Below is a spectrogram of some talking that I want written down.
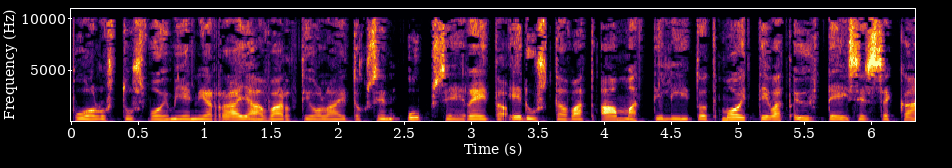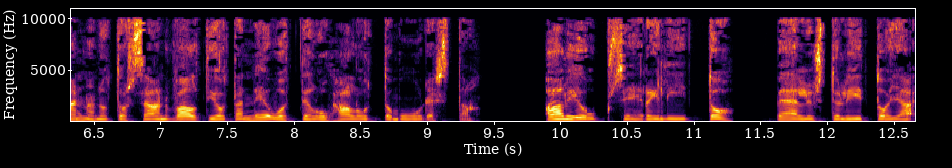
Puolustusvoimien ja rajavartiolaitoksen upseereita edustavat ammattiliitot moittivat yhteisessä kannanotossaan valtiota neuvotteluhaluttomuudesta. Aliupseeriliitto, Päällystöliitto ja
